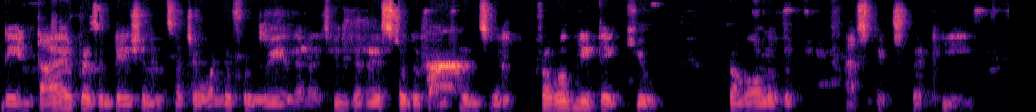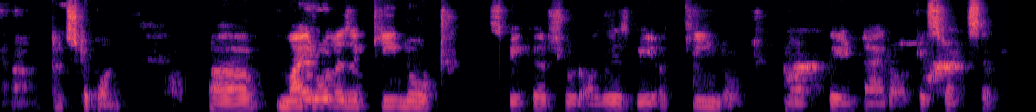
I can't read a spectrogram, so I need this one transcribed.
the entire presentation in such a wonderful way that I think the rest of the conference will probably take you from all of the aspects that he uh, touched upon. Uh, my role as a keynote speaker should always be a keynote, not the entire orchestra itself.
